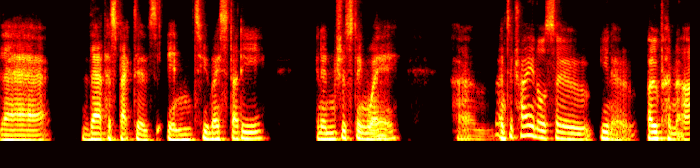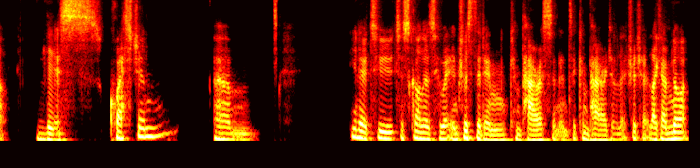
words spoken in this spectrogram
their their perspectives into my study in an interesting way, um, and to try and also, you know, open up this question um, you know to to scholars who are interested in comparison and to comparative literature. Like i'm not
